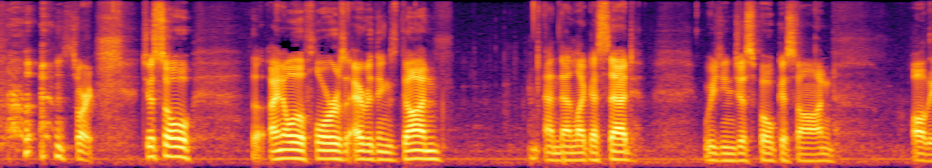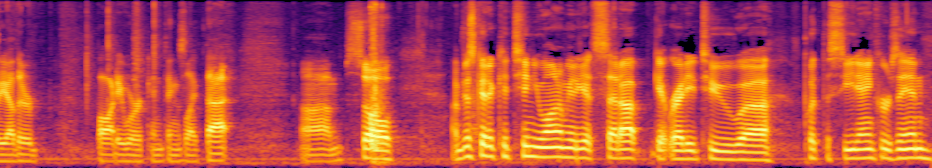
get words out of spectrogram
sorry, just so I know the floors, everything's done. And then, like I said, we can just focus on all the other body work and things like that. Um, so I'm just going to continue on. I'm going to get set up, get ready to uh, put the seat anchors in.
